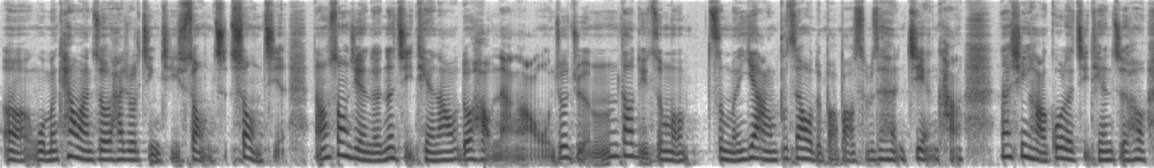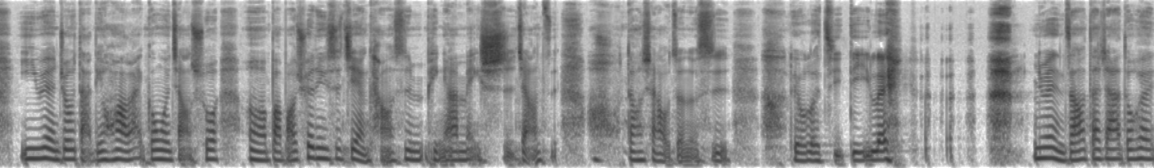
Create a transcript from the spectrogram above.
呃，我们看完之后，他就紧急送送检，然后送检的那几天啊，我都好难熬，我就觉得嗯，到底怎么怎么样，不知道我的宝宝是不是很健康。那幸好过了几天之后，医院就打电话来跟我讲说，呃，宝宝确定是健康，是平安没事这样子。哦，当下我真的是流了几滴泪。因为你知道，大家都会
